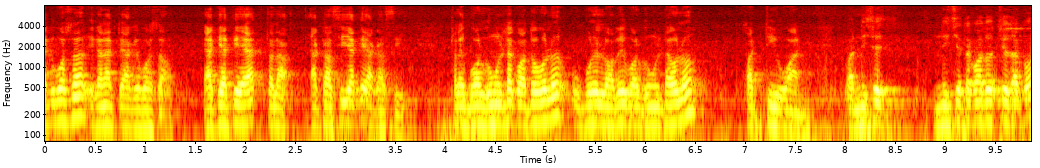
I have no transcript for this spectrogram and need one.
এক বসাও, এখানে একটা একে বসাও। এক একে এক, তাহলে একাশি একে একাশি। তাহলে বর্গমূলটা কত হলো? উপরে লবে বর্গমূলটা হলো ফর্টি ওয়ান বা নিচে, নিচেটা কত হচ্ছে দেখো?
